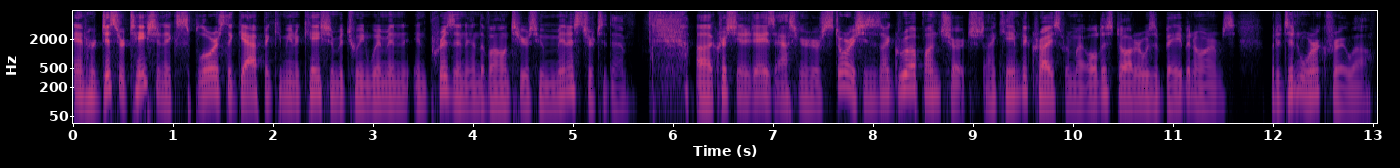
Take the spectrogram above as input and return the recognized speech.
and her dissertation explores the gap in communication between women in prison and the volunteers who minister to them. Uh, Christianity Today is asking her her story. She says, I grew up unchurched. I came to Christ when my oldest daughter was a babe in arms, but it didn't work very well.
